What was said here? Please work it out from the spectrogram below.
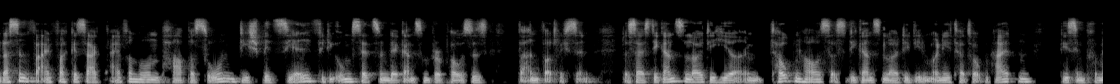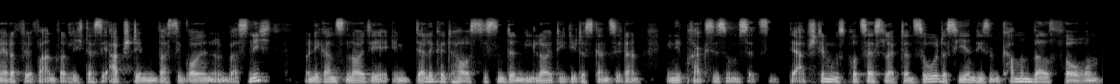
Und das sind vereinfacht gesagt einfach nur ein paar Personen, die speziell für die Umsetzung der ganzen Proposals verantwortlich sind. Das heißt, die ganzen Leute hier im Token House, also die ganzen Leute, die den Moneta Token halten, die sind primär dafür verantwortlich, dass sie abstimmen, was sie wollen und was nicht. Und die ganzen Leute im Delegate House, das sind dann die Leute, die das Ganze dann in die Praxis umsetzen. Der Abstimmungsprozess läuft dann so, dass hier in diesem Commonwealth Forum,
